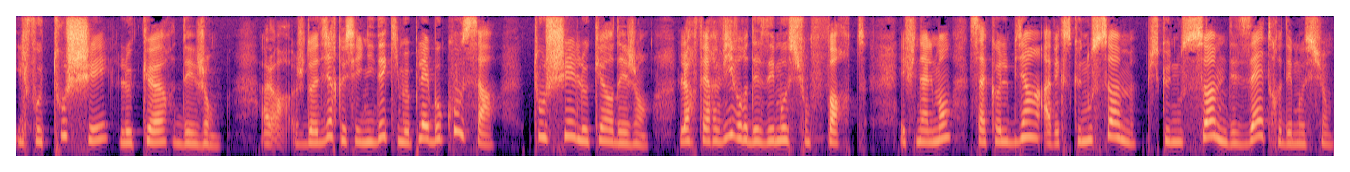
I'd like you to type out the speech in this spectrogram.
Il faut toucher le cœur des gens. Alors, je dois dire que c'est une idée qui me plaît beaucoup, ça toucher le cœur des gens, leur faire vivre des émotions fortes. Et finalement, ça colle bien avec ce que nous sommes, puisque nous sommes des êtres d'émotions.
